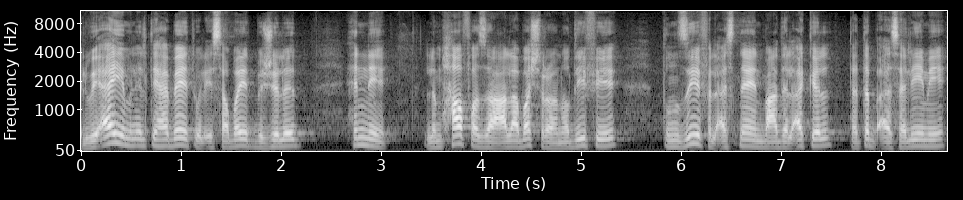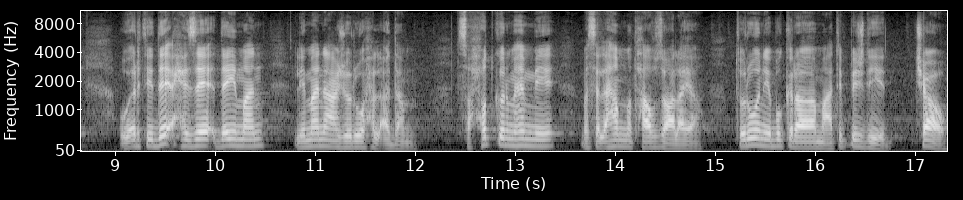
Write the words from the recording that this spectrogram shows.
الوقاية من الالتهابات والإصابات بالجلد هن المحافظة على بشرة نظيفة تنظيف الأسنان بعد الأكل تتبقى سليمة وارتداء حذاء دايما لمنع جروح القدم صحتكم مهمة بس الأهم تحافظوا عليها. تروني بكرة مع تب جديد. تشاو.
